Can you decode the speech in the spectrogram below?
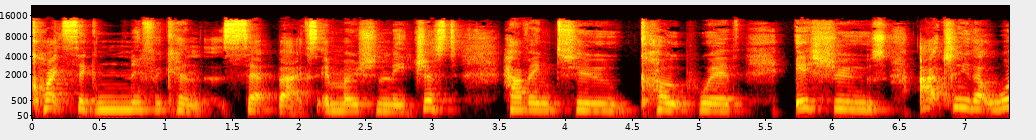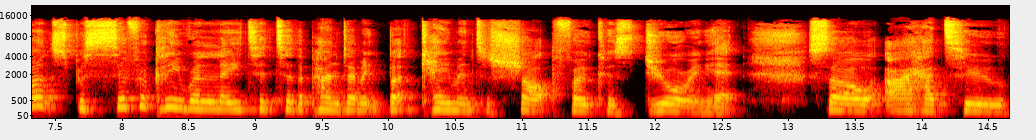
quite significant setbacks emotionally, just having to cope with issues actually that weren't specifically related to the pandemic, but came into sharp focus during it. So I had to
